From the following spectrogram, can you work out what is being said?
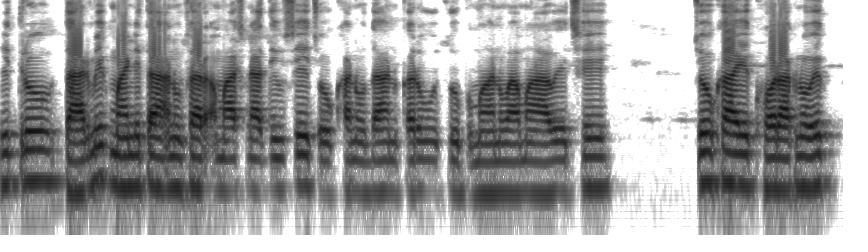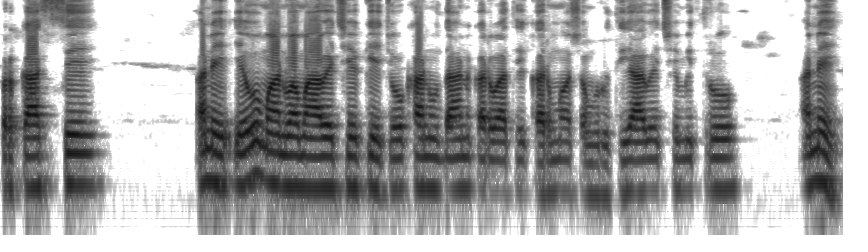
મિત્રો, ધાર્મિક માન્યતા અનુસાર અમાસના દિવસે ચોખાનું દાન કરવું શુભ માનવામાં આવે છે. ચોખા એ ખોરાકનો એક પ્રકાશ છે અને એવું માનવામાં આવે છે કે ચોખાનું દાન કરવાથી કર્મ સમૃદ્ધિ આવે છે, મિત્રો. અને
